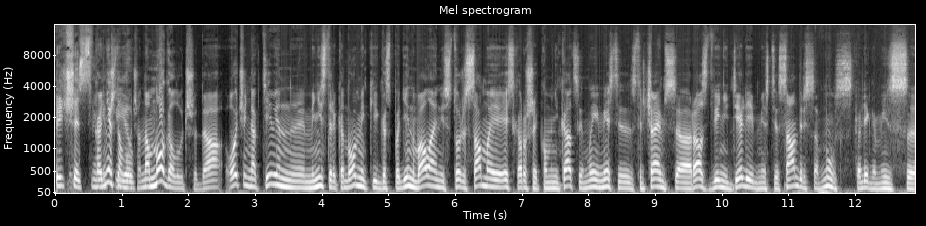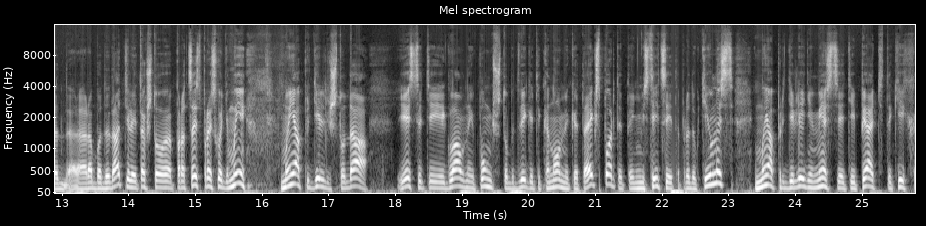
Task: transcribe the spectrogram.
предшественник Конечно, ее. лучше, намного лучше, да. Очень активен э, министр экономики господин Валайнис, то же самое, есть хорошая коммуникация. Мы вместе встречаемся раз в две недели вместе с Андресом, ну, с коллегами из э, работодателей, так что процесс происходит. Мы, мы определили, что да, есть эти главные пункты, чтобы двигать экономику. Это экспорт, это инвестиции, это продуктивность. Мы определили вместе эти пять таких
